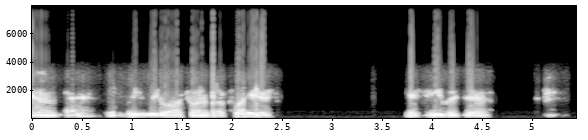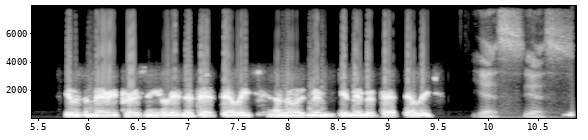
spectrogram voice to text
down, uh, we we lost one of our players because he was a he was a married person. He lived in the vet village. I know you remember vet village. Yes, yes.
